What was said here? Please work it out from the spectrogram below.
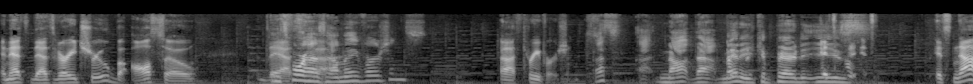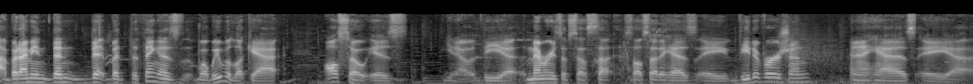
and that's that's very true. But also, that PS4 has uh, how many versions? uh, three versions. That's uh, not that many compared to it's, E's. it's, it's not but i mean then the, but the thing is what we would look at also is you know the uh, memories of Celceta has a vita version and it has a uh,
